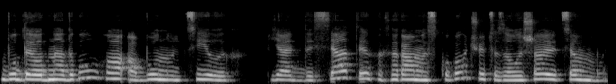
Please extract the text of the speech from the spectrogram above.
буде 1 друга або 0,5 грами скорочуються, залишаються моль.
